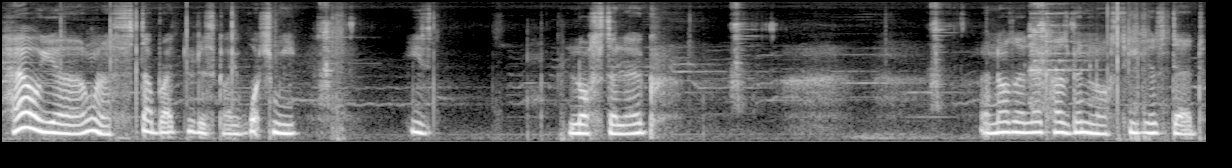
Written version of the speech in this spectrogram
Hell yeah. I'm gonna stab right through this guy. Watch me. He's lost a leg. Another leg has been lost. He is dead.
